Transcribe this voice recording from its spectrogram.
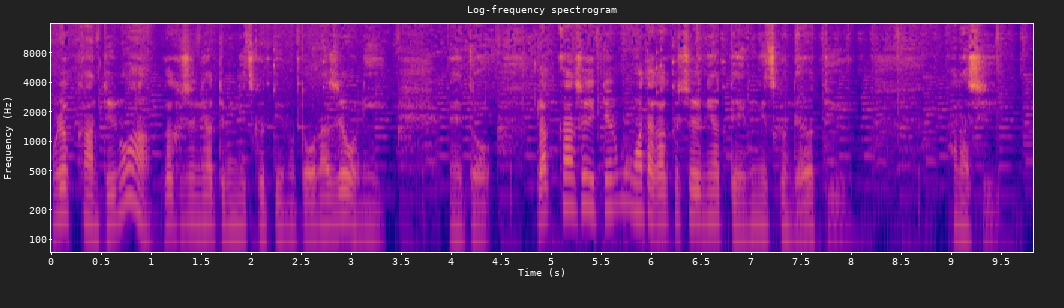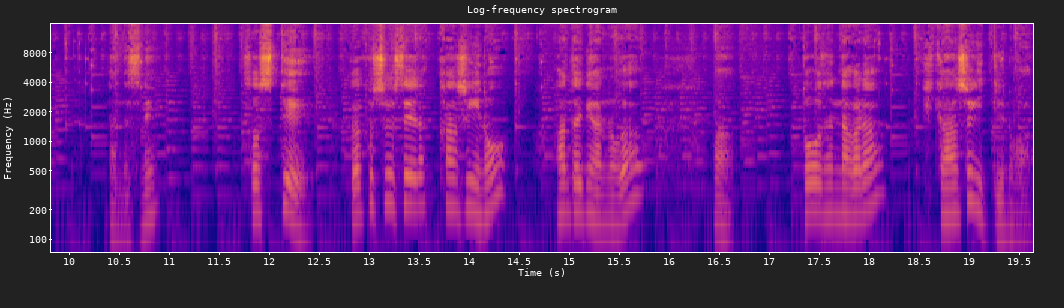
無力感っていうのは学習によって身につくっていうのと同じように、えー、と楽観主義っていうのもまた学習によって身につくんだよっていう話なんですね。そして学習性楽観主義の反対にあるのがまあ当然ながら悲観主義っていうのが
